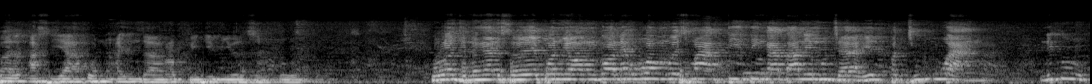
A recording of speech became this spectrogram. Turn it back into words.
bal ahyaun 'inda rabbihim yurzaqun Kula jenengan sedaya pun nyangka nek wong wis mati tingkatane mujahid pejuang. Niku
